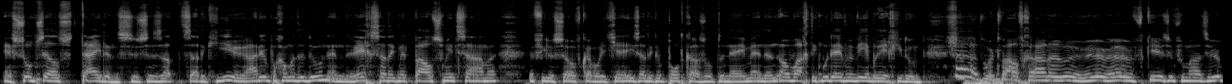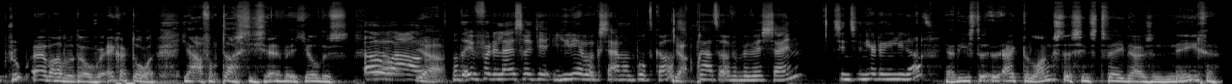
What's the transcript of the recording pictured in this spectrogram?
En soms zelfs tijdens. Dus dan zat, zat ik hier een radioprogramma te doen. En rechts zat ik met Paul Smit samen, een filosoof cabaretier, zat ik een podcast op te nemen. En dan, oh wacht, ik moet even een weerberichtje doen. Ah, het wordt 12 graden, eh, eh, verkeersinformatie. Hup, zoep. En waar hadden we het over? Eckhart Tolle. Ja, fantastisch hè, weet je wel. Dus Oh, wauw. ja, Want even voor de luisteraars, jullie hebben ook samen een podcast. Ja. Praten over bewustzijn. Sinds wanneer doen jullie dat? Ja, die is de, eigenlijk de langste sinds 2009.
